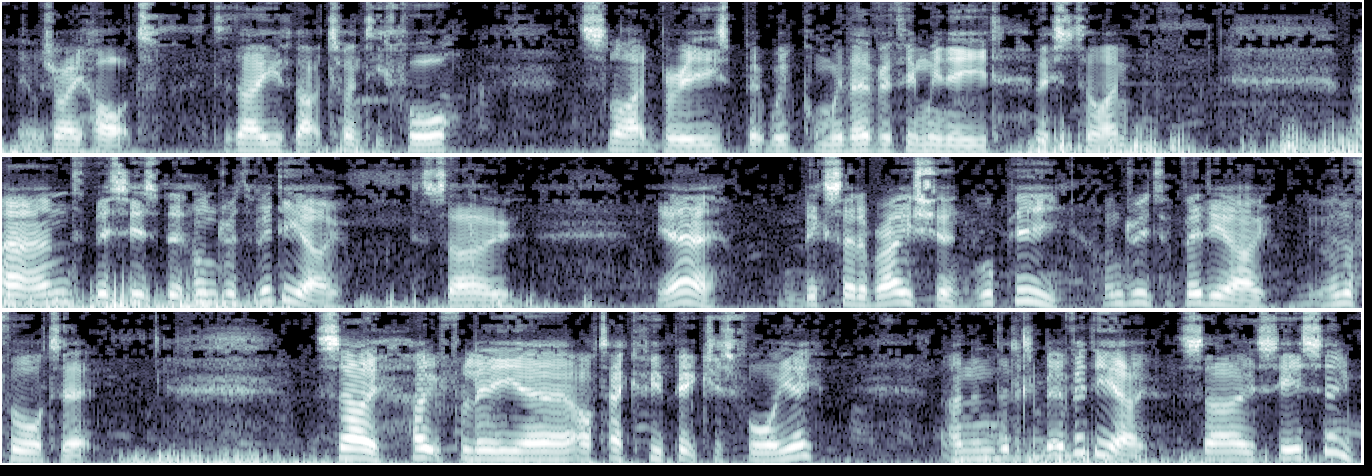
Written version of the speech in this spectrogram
It was very hot. Today is about 24, slight breeze, but we've come with everything we need this time. And this is the 100th video. So, yeah, big celebration. Whoopee, 100th video. Who would have thought it? So, hopefully, uh, I'll take a few pictures for you and then a little bit of video. So see you soon.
